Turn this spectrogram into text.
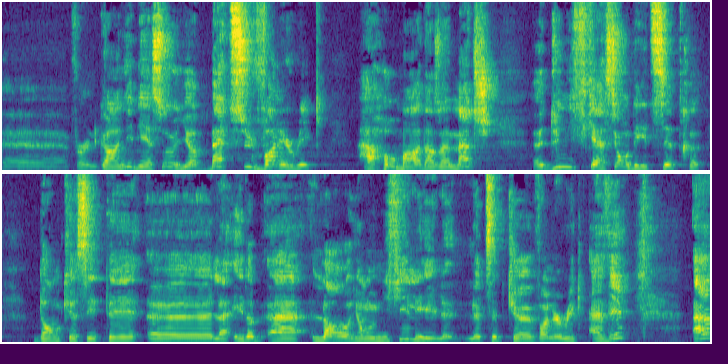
euh, Vern Gagné, bien sûr, il a battu Von Erich à Omaha dans un match euh, d'unification des titres. Donc, c'était euh, la lors, ils ont unifié le titre que Von Erich avait à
